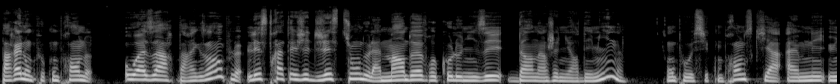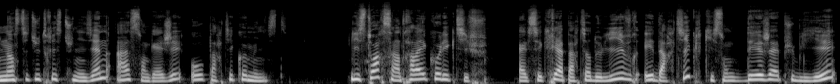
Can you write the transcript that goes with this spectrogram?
Par elles, on peut comprendre au hasard, par exemple, les stratégies de gestion de la main-d'œuvre colonisée d'un ingénieur des mines. On peut aussi comprendre ce qui a amené une institutrice tunisienne à s'engager au Parti communiste. L'histoire, c'est un travail collectif. Elle s'écrit à partir de livres et d'articles qui sont déjà publiés,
